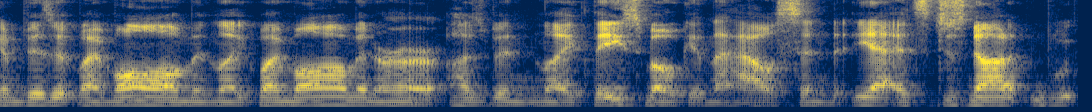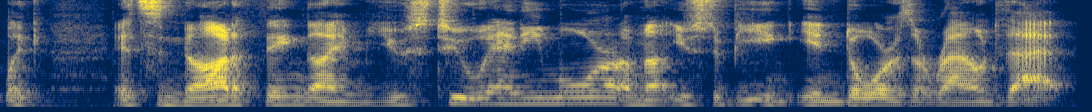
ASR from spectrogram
and visit my mom and like my mom and her husband like they smoke in the house and yeah it's just not like it's not a thing i'm used to anymore i'm not used to being indoors around that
